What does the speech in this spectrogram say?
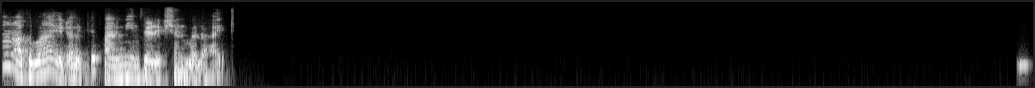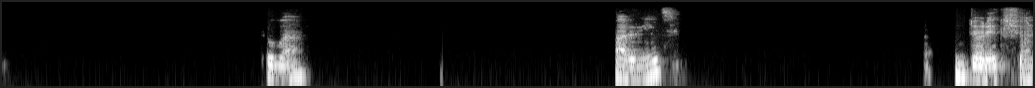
অথবা এটা হচ্ছে ফার্মি ইন্টারাকশন বলা হয়। অথবা ফার্মিজ ইন্টারাকশন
